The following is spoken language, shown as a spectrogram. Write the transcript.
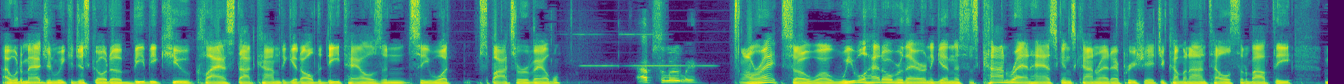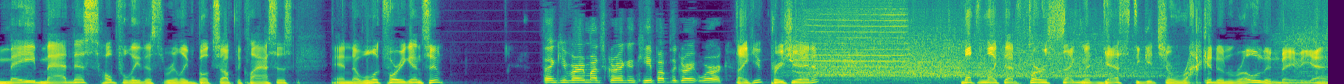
I would imagine we could just go to bbqclass.com to get all the details and see what spots are available. Absolutely. All right. So uh, we will head over there. And again, this is Conrad Haskins. Conrad, I appreciate you coming on. Tell us about the May Madness. Hopefully, this really books up the classes. And uh, we'll look for you again soon. Thank you very much, Greg, and keep up the great work. Thank you. Appreciate it. Nothing like that first segment guest to get you rocking and rolling, baby. Yeah.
